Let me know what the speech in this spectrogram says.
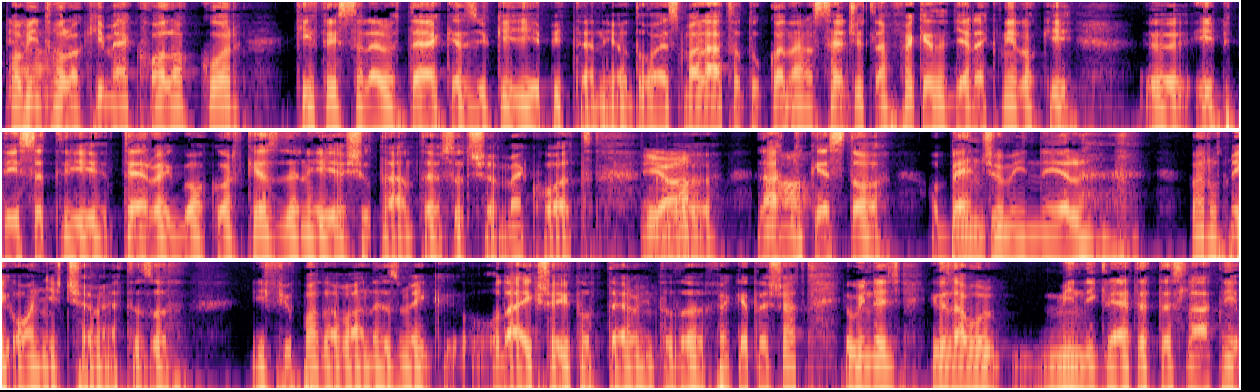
amint ja. valaki meghal, akkor két részsel előtt elkezdjük így építeni a dolgot. Ezt már láthattuk annál a szerencsétlen fekete gyereknél, aki építészeti tervekbe akart kezdeni, és utána természetesen meghalt. Ja. Láttuk Aha. ezt a, a Benjaminnél, bár ott még annyit sem, mert ez a ifjú padavan, ez még odáig se jutott el, mint az a fekete sát. Jó, mindegy, igazából mindig lehetett ezt látni,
